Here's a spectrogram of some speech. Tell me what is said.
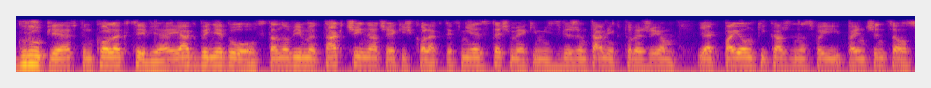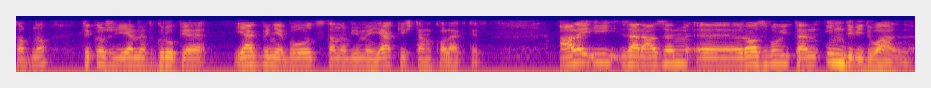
grupie, w tym kolektywie, jakby nie było, stanowimy tak czy inaczej jakiś kolektyw. Nie jesteśmy jakimiś zwierzętami, które żyją jak pająki, każdy na swojej pajęczynce osobno, tylko żyjemy w grupie, jakby nie było, stanowimy jakiś tam kolektyw. Ale i zarazem e, rozwój ten indywidualny,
